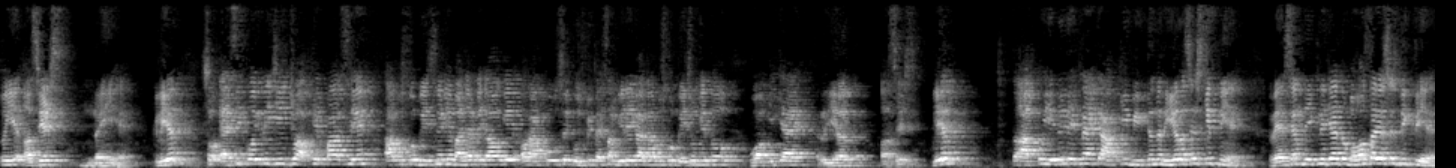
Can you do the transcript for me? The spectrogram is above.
तो ये असेट्स नहीं है. क्लियर सो so, ऐसी कोई भी चीज़ जो आपके पास है आप उसको बेचने के लिए बाज़ार में जाओगे और आपको उससे कुछ भी पैसा मिलेगा अगर आप उसको बेचोगे तो वो आपकी क्या है? रियल असेट्स क्लियर तो आपको ये भी देखना है कि आपकी बिज़नेस में रियल असेट्स कितनी है. वैसे हम देखने जाए तो बहुत सारी असेट्स दिखती है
